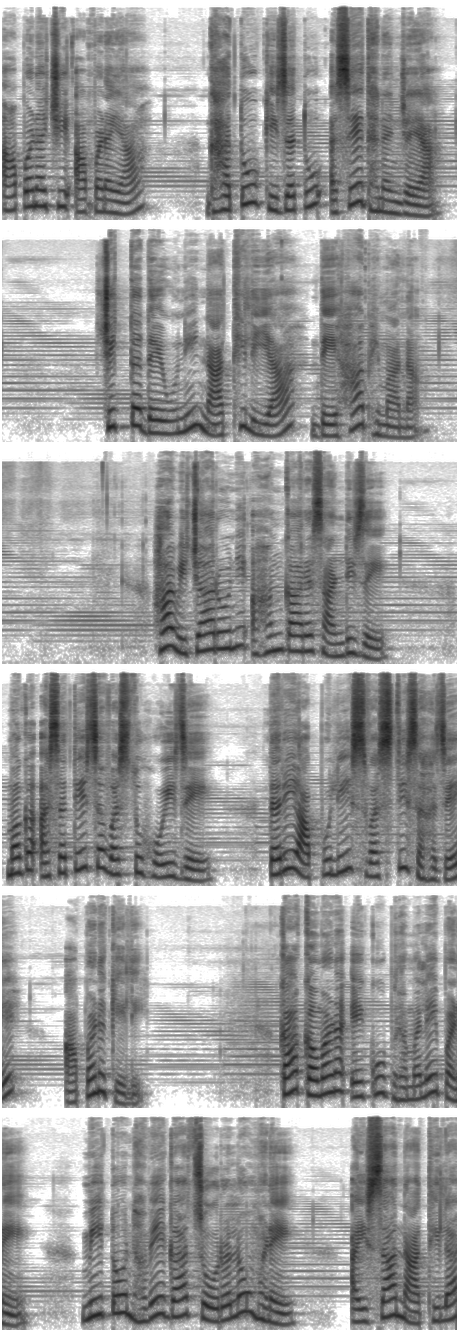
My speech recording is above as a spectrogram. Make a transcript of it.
आपणची आपणया घातू किजतू असे धनंजया चित्त देऊनी नाथिलिया देहाभिमाना हा विचारूनी अहंकार सांडिजे मग असतीच वस्तू होईजे तरी आपुली स्वस्ती सहजे आपण केली का कवण एकू भ्रमलेपणे मी तो नव्हे गा चोरलो म्हणे. ऐसा नाथीला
